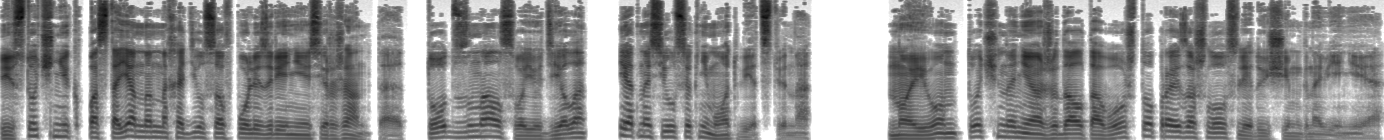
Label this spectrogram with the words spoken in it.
Источник постоянно находился в поле зрения сержанта. Тот знал свое дело и относился к нему ответственно. Но и он точно не ожидал того, что произошло в следующее мгновение.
